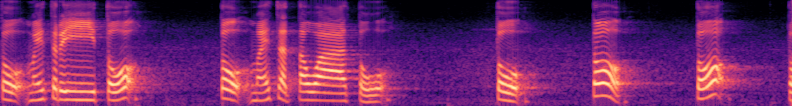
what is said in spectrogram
โตไม่ตรีโตโตไม้จัตวาโตโตโตโตโต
